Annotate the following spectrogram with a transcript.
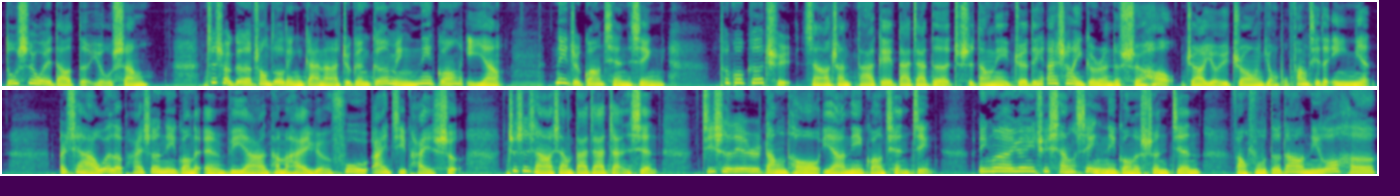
都市味道的忧伤。这首歌的创作灵感呢、就跟歌名《逆光》一样，逆着光前行。透过歌曲，想要传达给大家的，就是当你决定爱上一个人的时候，就要有一种永不放弃的意念。而且啊，为了拍摄《逆光》的 MV 啊，他们还远赴埃及拍摄，就是想要向大家展现，即使烈日当头，也要逆光前进。因为愿意去相信逆光的瞬间，仿佛得到尼罗河、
